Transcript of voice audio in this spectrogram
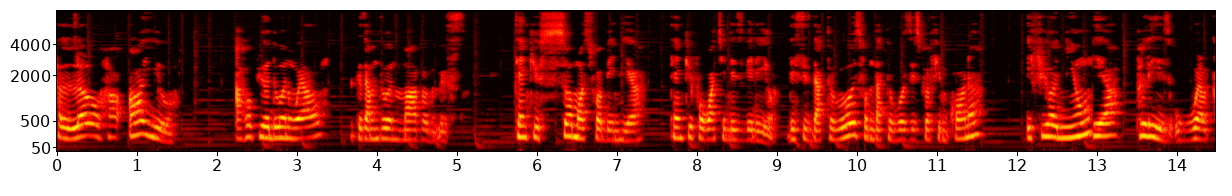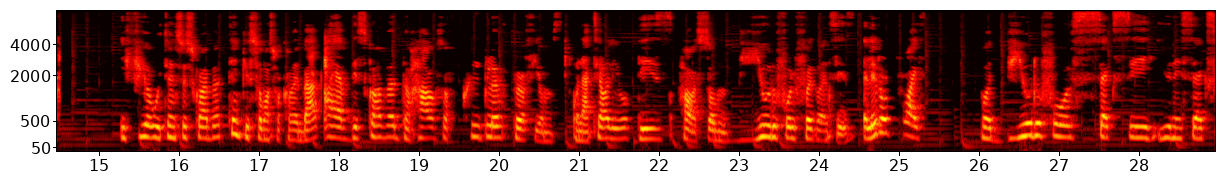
Hello, how are you? I hope you're doing well because I'm doing marvelous. Thank you so much for being here. Thank you for watching this video. This is Dr. Rose from Dr. Rose's Perfume Corner. If you are new here, please welcome. If you're a return subscriber, thank you so much for coming back. I have discovered the house of Krigler perfumes. When I tell you, these are some beautiful fragrances. A little pricey, but beautiful, sexy, unisex,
